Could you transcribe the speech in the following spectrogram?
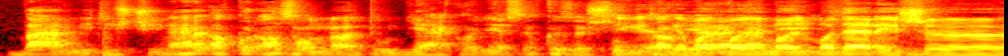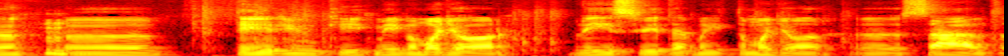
bármit is csinál, akkor azonnal tudják, hogy ez a közösség igen, tagja. Igen, majd, majd, majd erre is ö, ö, térjünk ki, itt még a magyar részvételt, meg itt a magyar ö, szállt,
